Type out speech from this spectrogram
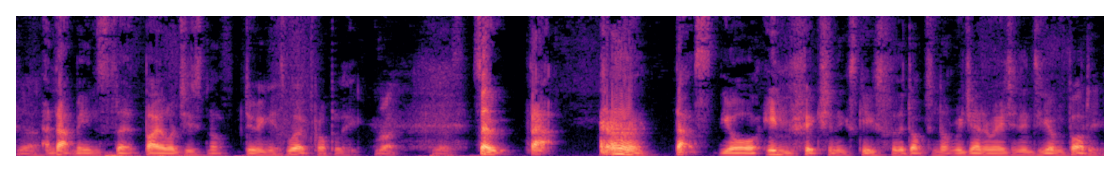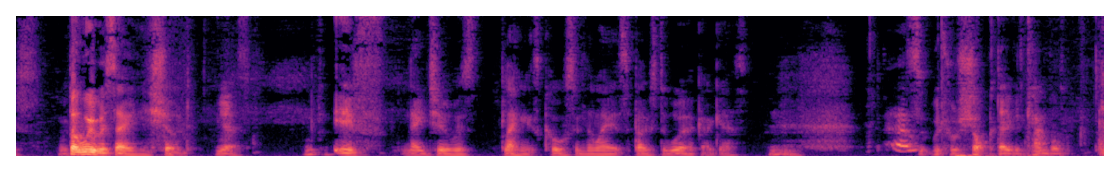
Yeah. And that means that biology's not doing its work properly. Right. Yes. So that that's your in fiction excuse for the Doctor not regenerating into young bodies. But we were saying he should Yes. if nature was playing its course in the way it's supposed to work, I guess. Hmm. Um, so- which will shock David Campbell.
